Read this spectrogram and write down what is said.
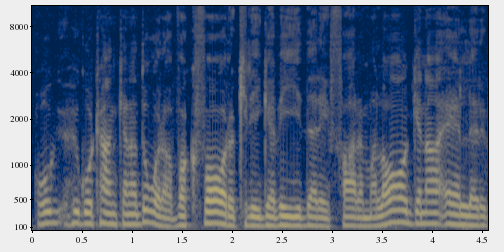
Och hur går tankarna då? då? Var kvar och kriga vidare i farmalagerna eller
